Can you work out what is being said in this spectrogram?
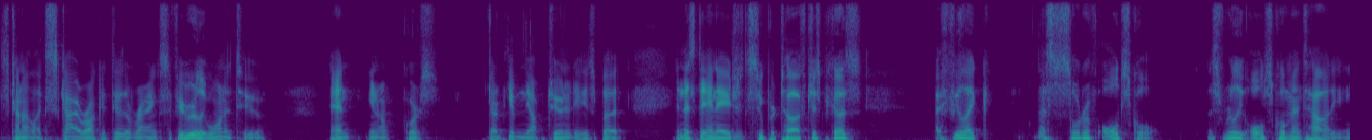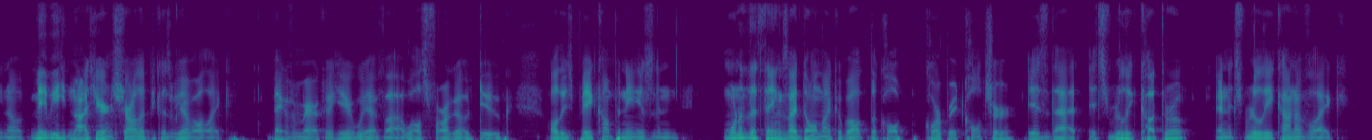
just kind of like skyrocket through the ranks if he really wanted to. And, you know, of course, got to be given the opportunities. But in this day and age, it's super tough just because I feel like that's sort of old school. This really old school mentality. You know, maybe not here in Charlotte because we have all like Bank of America here, we have uh, Wells Fargo, Duke, all these big companies, and one of the things I don't like about the col- corporate culture is that it's really cutthroat and it's really kind of like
